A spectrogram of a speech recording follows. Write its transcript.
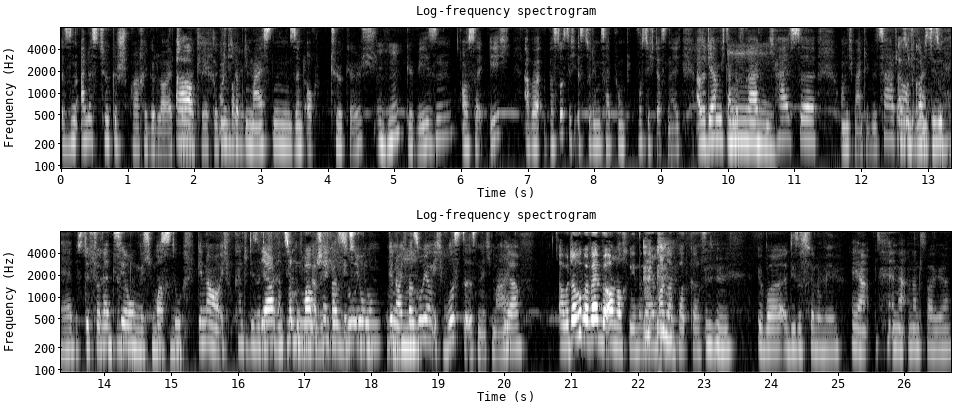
das sind alles türkischsprachige Leute. Ah, okay. Und ich glaube, die meisten sind auch türkisch mhm. gewesen, außer ich. Aber was lustig ist, zu dem Zeitpunkt wusste ich das nicht. Also die haben mich dann mm. gefragt, wie ich heiße und ich meinte Gülzada. Also du konntest diese so, hä, bist Differenzierung nicht machen. Du? Genau, ich kannte diese ja, Differenzierung nicht machen. Also ich war so jung. jung. Genau, mhm. ich war mhm. so jung, ich wusste es nicht mal. Ja, aber darüber werden wir auch noch reden in einem anderen Podcast. Mhm über dieses Phänomen. Ja, in einer anderen Folge.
